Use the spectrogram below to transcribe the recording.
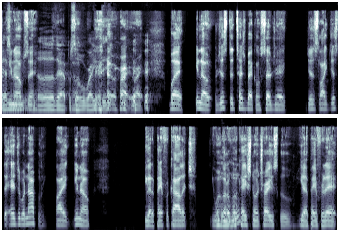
know- you know what I'm saying? Other episode right there. Right, right. But you know, just to touch back on subject, just like just the edge of monopoly. Like, you know, you gotta pay for college. You want to go to Mhm. vocational trade school, you gotta pay for that.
